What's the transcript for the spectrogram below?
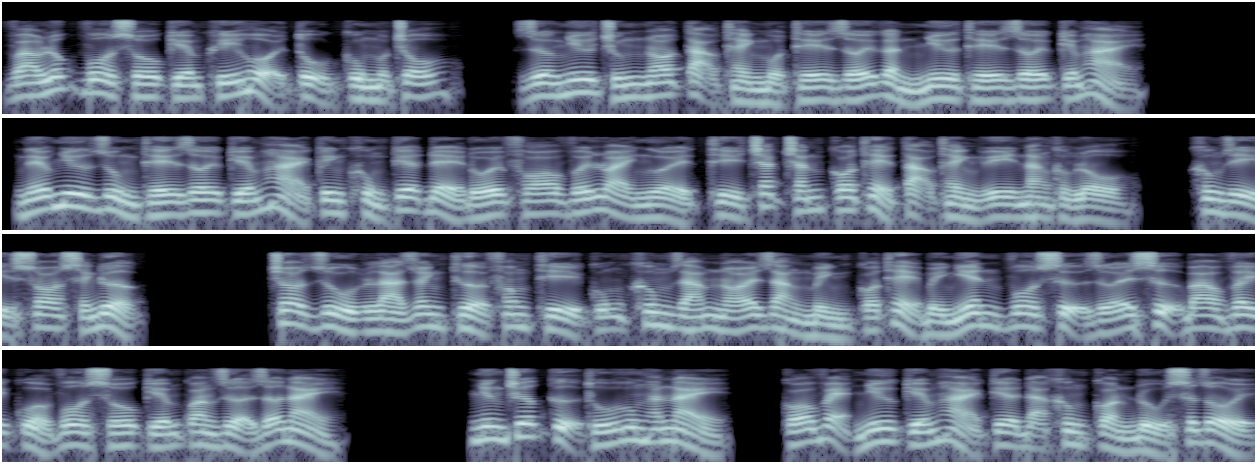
Vào lúc vô số kiếm khí hội tụ cùng một chỗ, dường như chúng nó tạo thành một thế giới gần như thế giới kiếm hải. Nếu như dùng thế giới kiếm hải kinh khủng kia để đối phó với loài người thì chắc chắn có thể tạo thành uy năng khổng lồ, không gì so sánh được. Cho dù là doanh thừa phong thì cũng không dám nói rằng mình có thể bình yên vô sự dưới sự bao vây của vô số kiếm quang dựa rỡ này. Nhưng trước cự thú hung hắn này, có vẻ như kiếm hải kia đã không còn đủ sức rồi.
